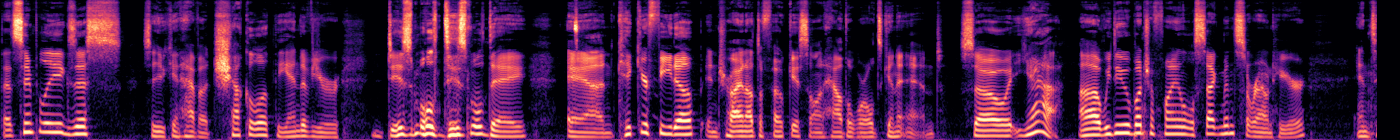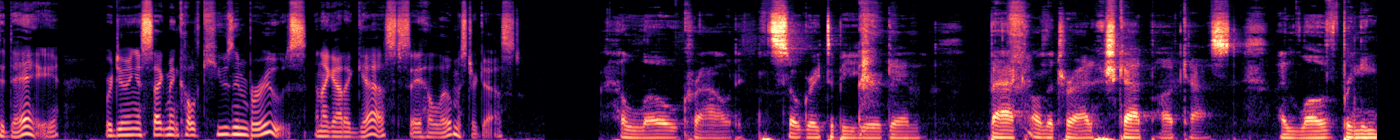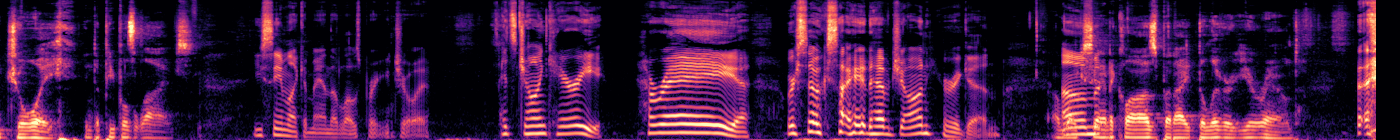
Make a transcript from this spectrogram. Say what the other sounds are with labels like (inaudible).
that simply exists so you can have a chuckle at the end of your dismal, (laughs) dismal day and kick your feet up and try not to focus on how the world's going to end. So, yeah, uh, we do a bunch of funny little segments around here, and today we're doing a segment called Cues and Brews, and I got a guest. Say hello, Mr. Guest. Hello, crowd. It's so great to be here again. Back on the Trash Cat podcast. I love bringing joy into people's lives. You seem like a man that loves bringing joy. It's John Kerry. Hooray! We're so (laughs) excited to have John here again. I'm like Um, Santa Claus, but I deliver year round. (laughs)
